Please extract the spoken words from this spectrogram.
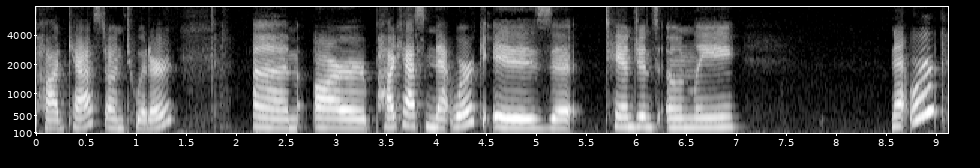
podcast on twitter um, our podcast network is uh, tangents only network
